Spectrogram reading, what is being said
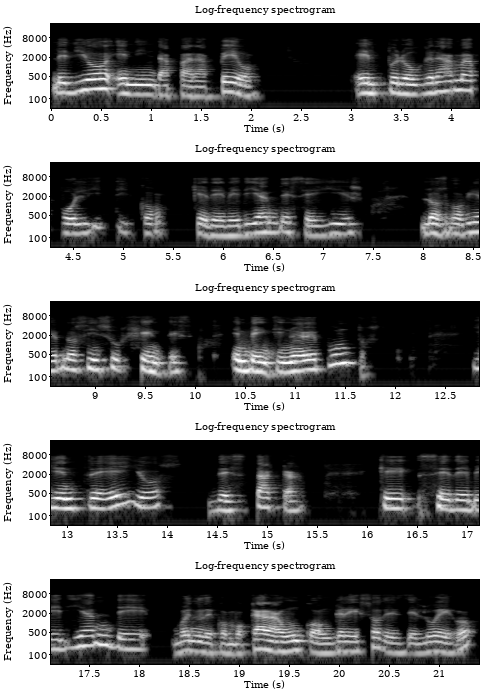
le dio en Indaparapeo el programa político que deberían de seguir los gobiernos insurgentes en 29 puntos. Y entre ellos destaca que se deberían de, bueno, de convocar a un Congreso, desde luego,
